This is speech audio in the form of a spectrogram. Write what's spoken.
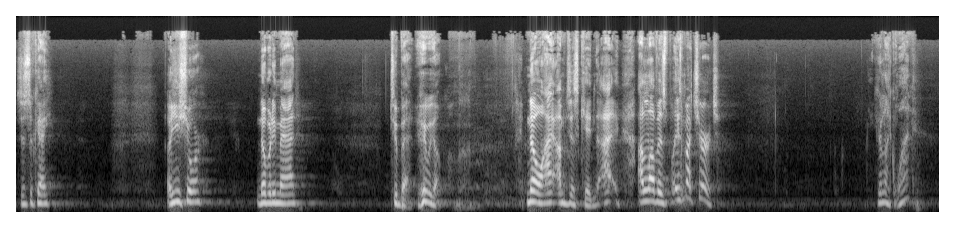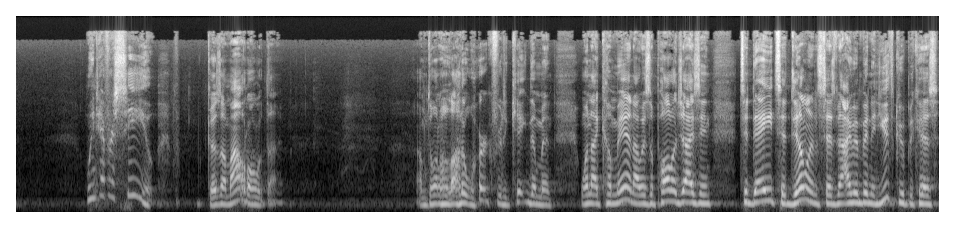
Is this okay? Are you sure? Nobody mad? Too bad. Here we go. No, I, am just kidding. I, I love his It's my church. You're like, what? We never see you. Because I'm out all the time. I'm doing a lot of work for the kingdom. And when I come in, I was apologizing today to Dylan. Says, man, I haven't been in youth group because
